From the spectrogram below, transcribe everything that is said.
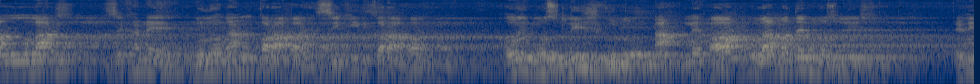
আল্লাহর যেখানে গুণগান করা হয়, জিকির করা হয়, ওই মজলিসগুলো আহলে হক উলামাদের মজলিস এটি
